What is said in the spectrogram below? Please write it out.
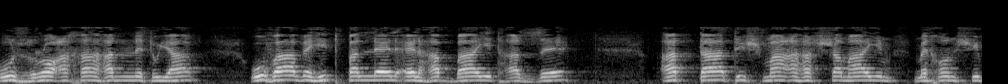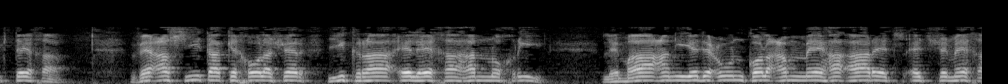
וזרועך הנטויה, ובא והתפלל אל הבית הזה, אתה תשמע השמים מכון שבטך, ועשית ככל אשר יקרא אליך הנוכרי, למען ידעון כל עמי הארץ את שמך,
